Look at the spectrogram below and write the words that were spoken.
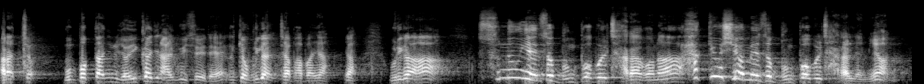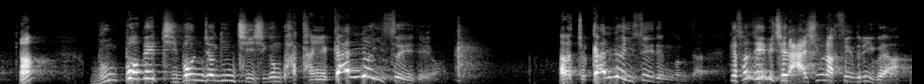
알았죠? 문법 단위는 여기까지는 알고 있어야 돼. 그러니까 우리가 자 봐봐 야, 야 우리가 수능에서 문법을 잘하거나 학교 시험에서 문법을 잘하려면 어? 문법의 기본적인 지식은 바탕에 깔려 있어야 돼요. 알았죠? 깔려 있어야 되는 겁니다. 그러니까 선생님이 제일 아쉬운 학생들은 이거야.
